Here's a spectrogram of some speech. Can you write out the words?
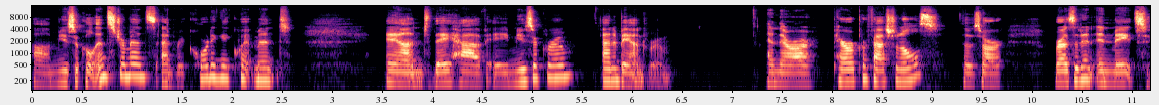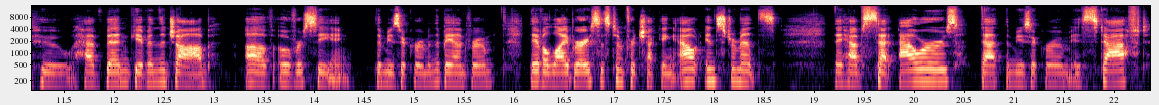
uh, musical instruments and recording equipment. And they have a music room and a band room. And there are paraprofessionals, those are resident inmates who have been given the job of overseeing the music room and the band room. They have a library system for checking out instruments. They have set hours that the music room is staffed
